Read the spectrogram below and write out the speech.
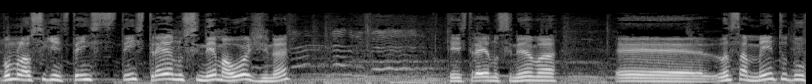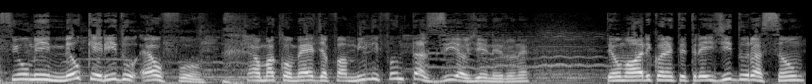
vamos lá, o seguinte, tem, tem estreia no cinema hoje, né? Tem estreia no cinema, é, lançamento do filme Meu Querido Elfo. É uma comédia família e fantasia o gênero, né? Tem uma hora e 43 de duração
